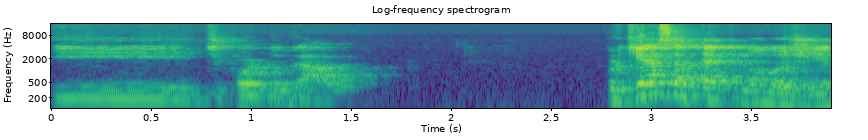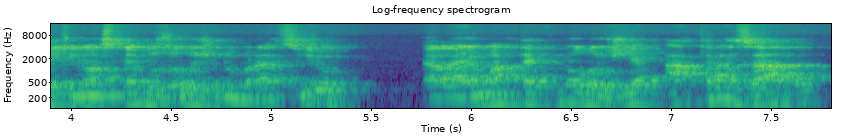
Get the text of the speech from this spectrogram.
e de Portugal. Porque essa tecnologia que nós temos hoje no Brasil, ela é uma tecnologia atrasada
